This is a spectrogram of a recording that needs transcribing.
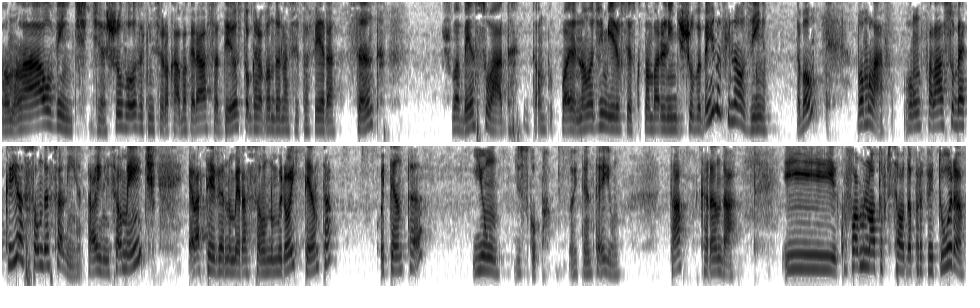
Vamos lá, ouvinte. Dia chuvoso aqui em Sorocaba, graças a Deus. Estou gravando na sexta-feira santa. Chuva abençoada. Então, não admire você escutar um barulhinho de chuva bem no finalzinho, tá bom? Vamos lá, vamos falar sobre a criação dessa linha, tá? Inicialmente, ela teve a numeração número 80, 81, desculpa, 81, tá? Carandá. E conforme nota oficial da prefeitura,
